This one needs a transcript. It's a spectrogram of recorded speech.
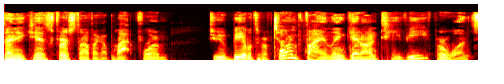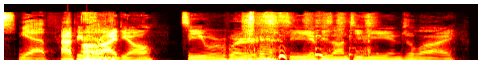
Sunny Kiss first off like a platform to be able to perform finally and get on TV for once. Yeah. Happy Um, Pride, y'all. See where, where see if he's on TV in July.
